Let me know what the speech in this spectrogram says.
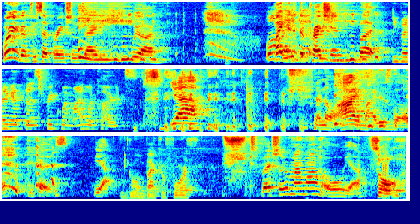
we're gonna go through separation anxiety. we are. We'll Might hit make a it. depression, but You better get those frequent miler cards. Yeah. no, I might as well because yeah, Going back and forth. especially with my mom. Oh yeah. So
